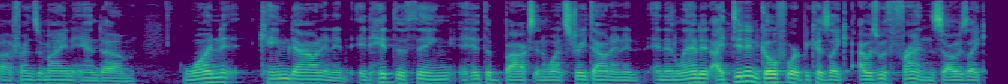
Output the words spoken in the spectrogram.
uh, friends of mine, and um, one came down and it, it hit the thing, it hit the box and it went straight down and it and it landed. I didn't go for it because like I was with friends, so I was like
